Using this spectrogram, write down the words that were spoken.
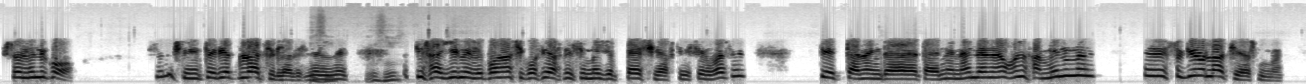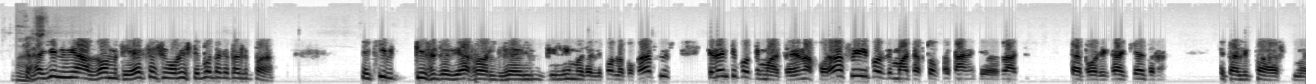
στο ελληνικό. Στην- Στην εταιρεία του Λάτσι δηλαδή. στην ελληνική. Μμμ. Τι θα γίνει λοιπόν αν σηκωθεί αυτή τη στιγμή και πέσει αυτή η σύμβαση. Τι, τα 90, τα 99 χρόνια θα μείνουν ε, στον κύριο Λάτσι ας πούμε. Και θα Μάλιστα. γίνει μια αδόμητη έκταση χωρίς τίποτα κτλ. Εκεί τίθενται διάφορα δι- διλήμματα λοιπόν από κάποιους και δεν τι υποτιμάται. Ένα χωράφι ή υποτιμάται αυτό που θα κάνει και ο Λάτσι. Τα εμπορικά κέντρα κτλ. ας πούμε.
